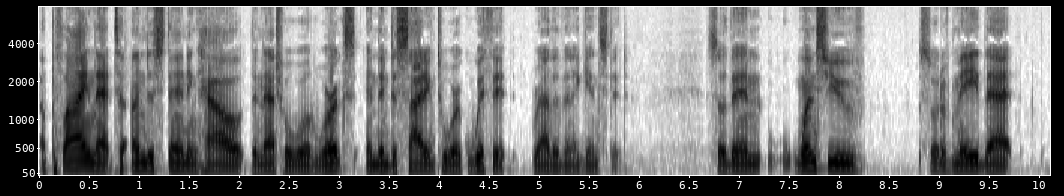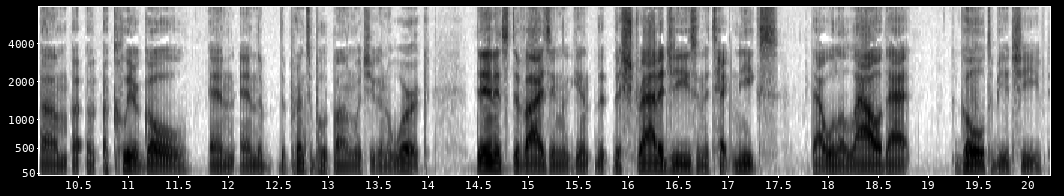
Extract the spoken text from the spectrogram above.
applying that to understanding how the natural world works and then deciding to work with it rather than against it. So then once you've sort of made that um, a, a clear goal and and the, the principle upon which you're going to work, then it's devising again the, the strategies and the techniques that will allow that goal to be achieved.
